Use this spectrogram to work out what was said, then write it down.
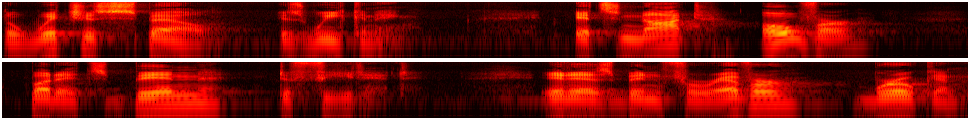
The witch's spell is weakening. It's not over, but it's been defeated. It has been forever broken.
